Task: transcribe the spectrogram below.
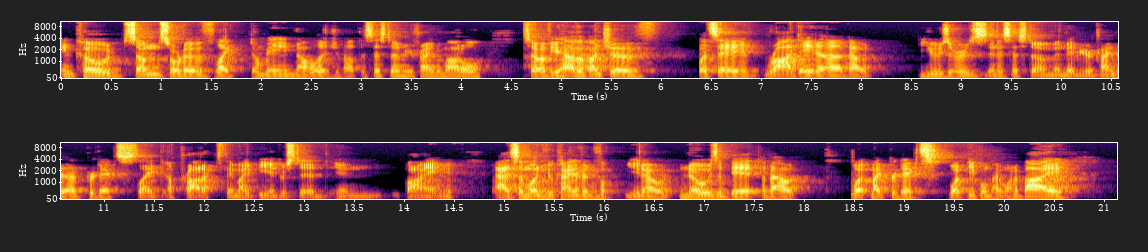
encode some sort of like domain knowledge about the system you're trying to model. So if you have a bunch of, let's say, raw data about users in a system, and maybe you're trying to predict like a product they might be interested in buying, as someone who kind of you know knows a bit about what might predict what people might want to buy,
